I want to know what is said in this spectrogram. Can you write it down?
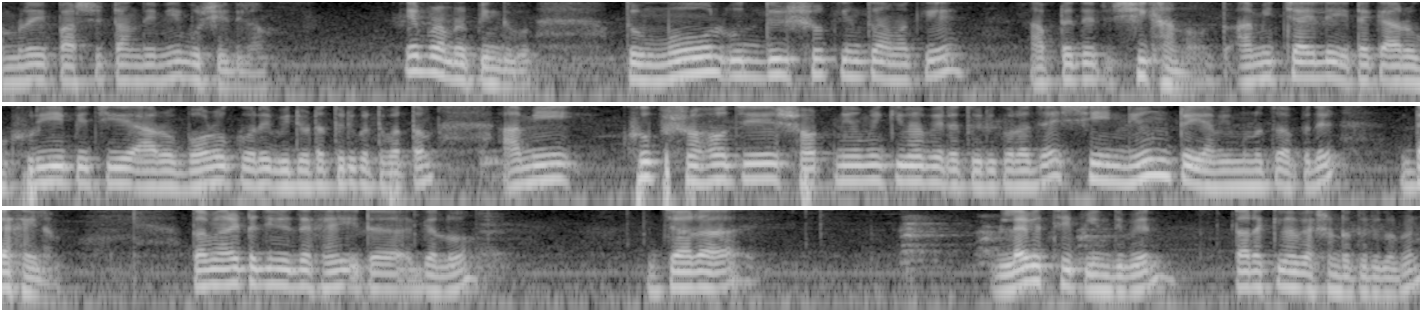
আমরা এই পাশে টান দিয়ে নিয়ে বসিয়ে দিলাম। এরপর আমরা পিন দেবো। তো মূল উদ্দেশ্য কিন্তু আমাকে আপনাদের শিখানো। তো আমি চাইলে এটাকে আরও ঘুরিয়ে পেঁচিয়ে আরও বড় করে ভিডিওটা তৈরি করতে পারতাম। আমি খুব সহজে শর্ট নিয়মে কীভাবে এটা তৈরি করা যায় সেই নিয়মটাই আমি মূলত আপনাদের দেখাইলাম। তো আমি আরেকটা জিনিস দেখাই, এটা গেল। যারা ল্যাবের থেকে পিন দিবেন, তারা কীভাবে অ্যাকশনটা তৈরি করবেন?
